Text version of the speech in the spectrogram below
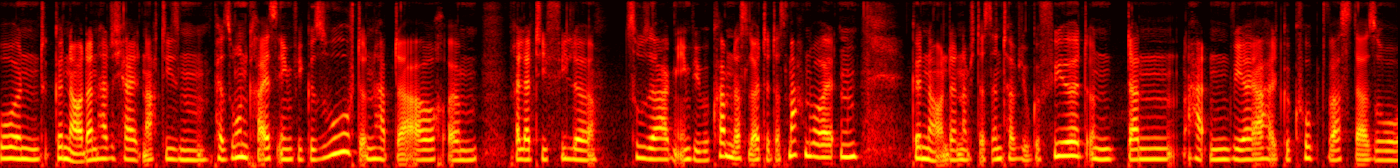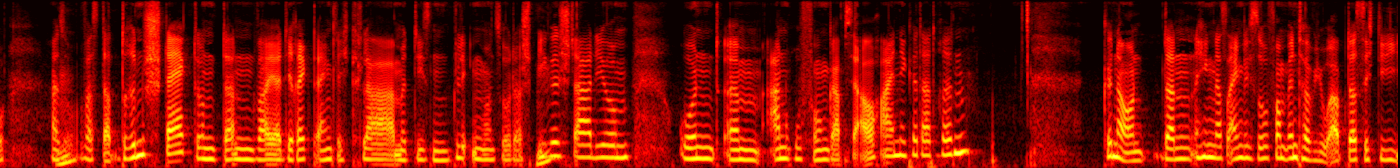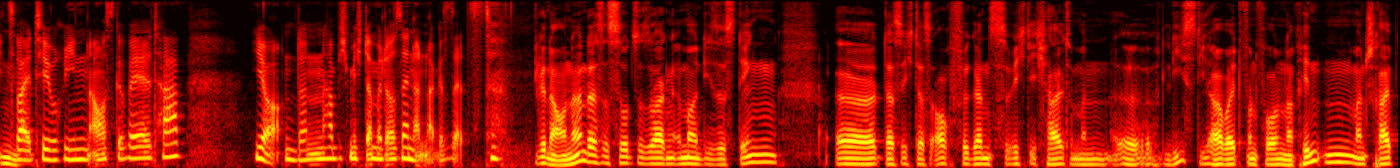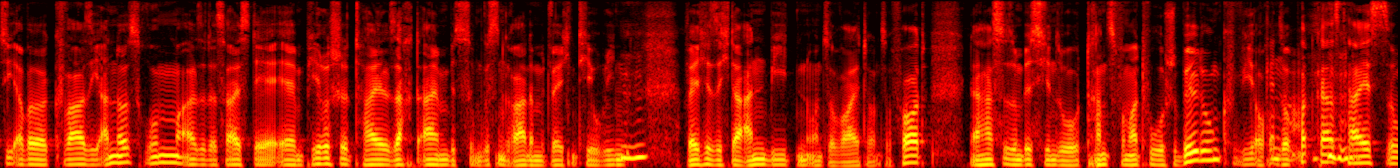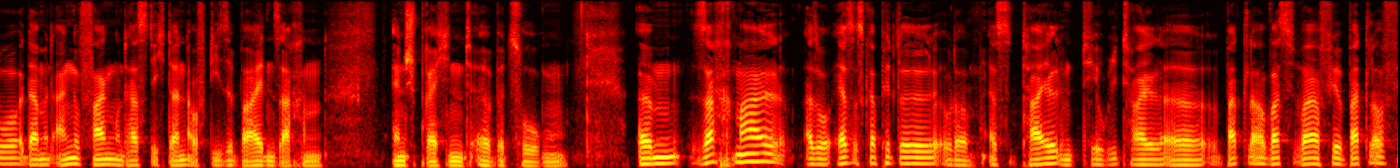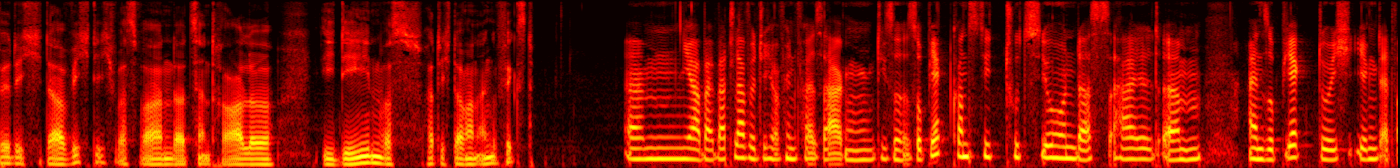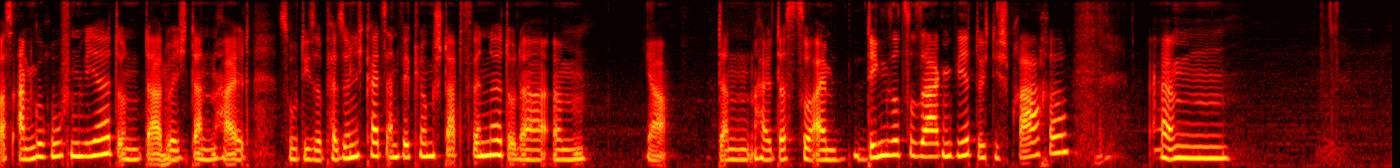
Und genau, dann hatte ich halt nach diesem Personenkreis irgendwie gesucht und habe da auch ähm, relativ viele Zusagen irgendwie bekommen, dass Leute das machen wollten. Genau, und dann habe ich das Interview geführt und dann hatten wir ja halt geguckt, was da so, also mhm. was da drin steckt. Und dann war ja direkt eigentlich klar mit diesen Blicken und so das mhm. Spiegelstadium. Und ähm, Anrufungen gab es ja auch einige da drin. Genau, und dann hing das eigentlich so vom Interview ab, dass ich die mhm. zwei Theorien ausgewählt habe. Ja, und dann habe ich mich damit auseinandergesetzt. Genau, ne? Das ist sozusagen immer dieses Ding, äh, dass ich das auch für ganz wichtig halte. Man äh, liest die Arbeit von vorne nach hinten, man schreibt sie aber quasi andersrum. Also das heißt, der empirische Teil sagt einem bis zum gewissen Grade, mit welchen Theorien, mhm. welche sich da anbieten und so weiter und so fort. Da hast du so ein bisschen so transformatorische Bildung, wie auch genau. unser Podcast heißt, so damit angefangen und hast dich dann auf diese beiden Sachen entsprechend äh, bezogen. Ähm, sag mal, also erstes Kapitel oder erster Teil im Theorieteil äh, Butler. Was war für Butler für dich da wichtig? Was waren da zentrale Ideen? Was hat dich daran angefixt? Ähm, ja, bei Butler würde ich auf jeden Fall sagen, diese Subjektkonstitution, dass halt ähm, ein Subjekt durch irgendetwas angerufen wird und dadurch mhm. dann halt so diese Persönlichkeitsentwicklung stattfindet oder ähm, ja, dann halt das zu einem Ding sozusagen wird durch die Sprache. Ähm,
